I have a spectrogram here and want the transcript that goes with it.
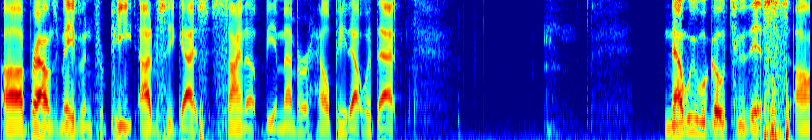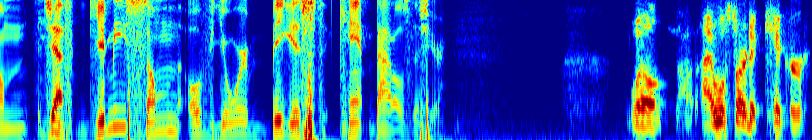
uh, Browns Maven for Pete obviously guys sign up be a member help Pete out with that now we will go to this. Um, Jeff, give me some of your biggest camp battles this year. Well, I will start at kicker.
